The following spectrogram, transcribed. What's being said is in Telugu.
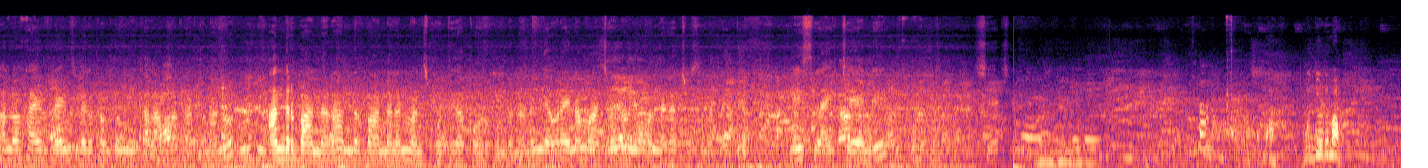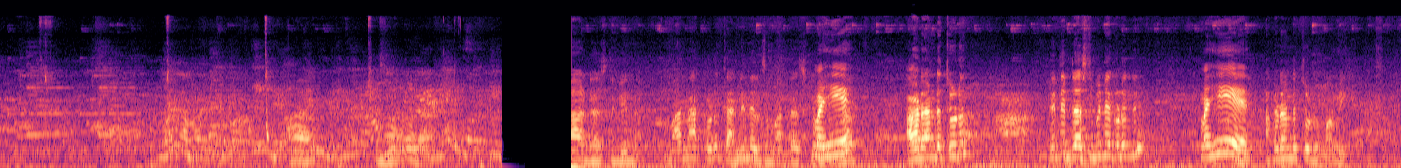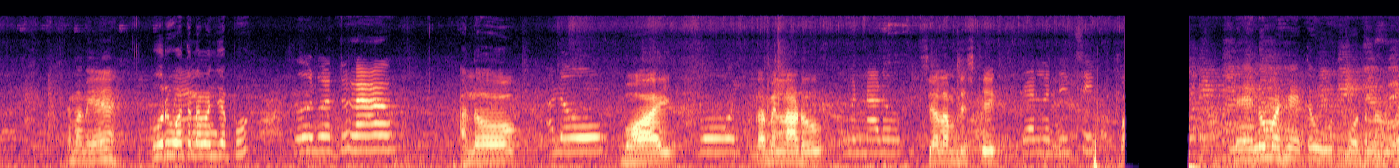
Hello hi friends welcome to మీ కళా మాట్లాడుతున్నాను. అందరు బాగున్నారా? అందరు బాగుండాలని మనస్ఫూర్తిగా కోరుకుంటున్నాను. ఎవరైనా మా ఛానల్ని కొత్తగా చూసినట్లయితే ప్లీజ్ లైక్ చేయండి షేర్ చేయండి డస్ట్బిన్ మా నాకు కూడా అన్నీ తెలుసు మా డస్ట్బిన్ మహి? అక్కడ అంటే చూడు. ఏంటి డస్ట్బిన్ ఎక్కడుంది? మహి? అక్కడ అంటే చూడు మమ్మీకి. ఏ మమ్మీ ఊరు పోతున్నామని చెప్పు. Hello. Hello. Bye. Bye. Tamil Nadu. Salem district నేను మహి అయితే ఊరికి పోతున్నాము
